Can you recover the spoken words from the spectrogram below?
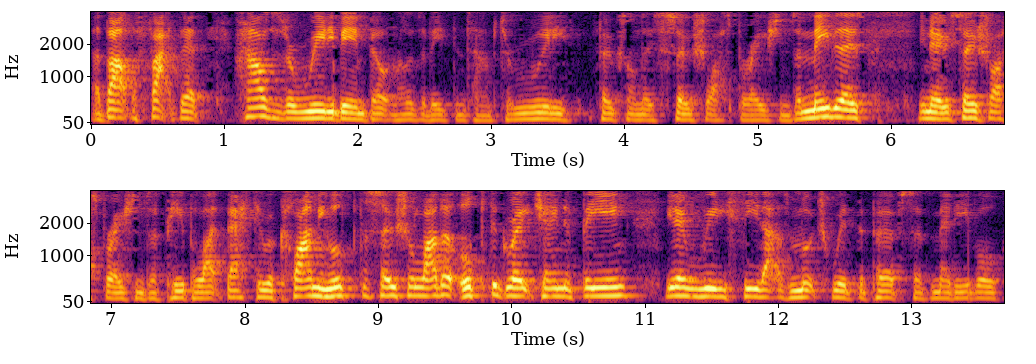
about the fact that houses are really being built in Elizabethan times to really focus on those social aspirations. And maybe those, you know, social aspirations of people like Bess who are climbing up the social ladder, up the great chain of being. You don't really see that as much with the purpose of medieval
